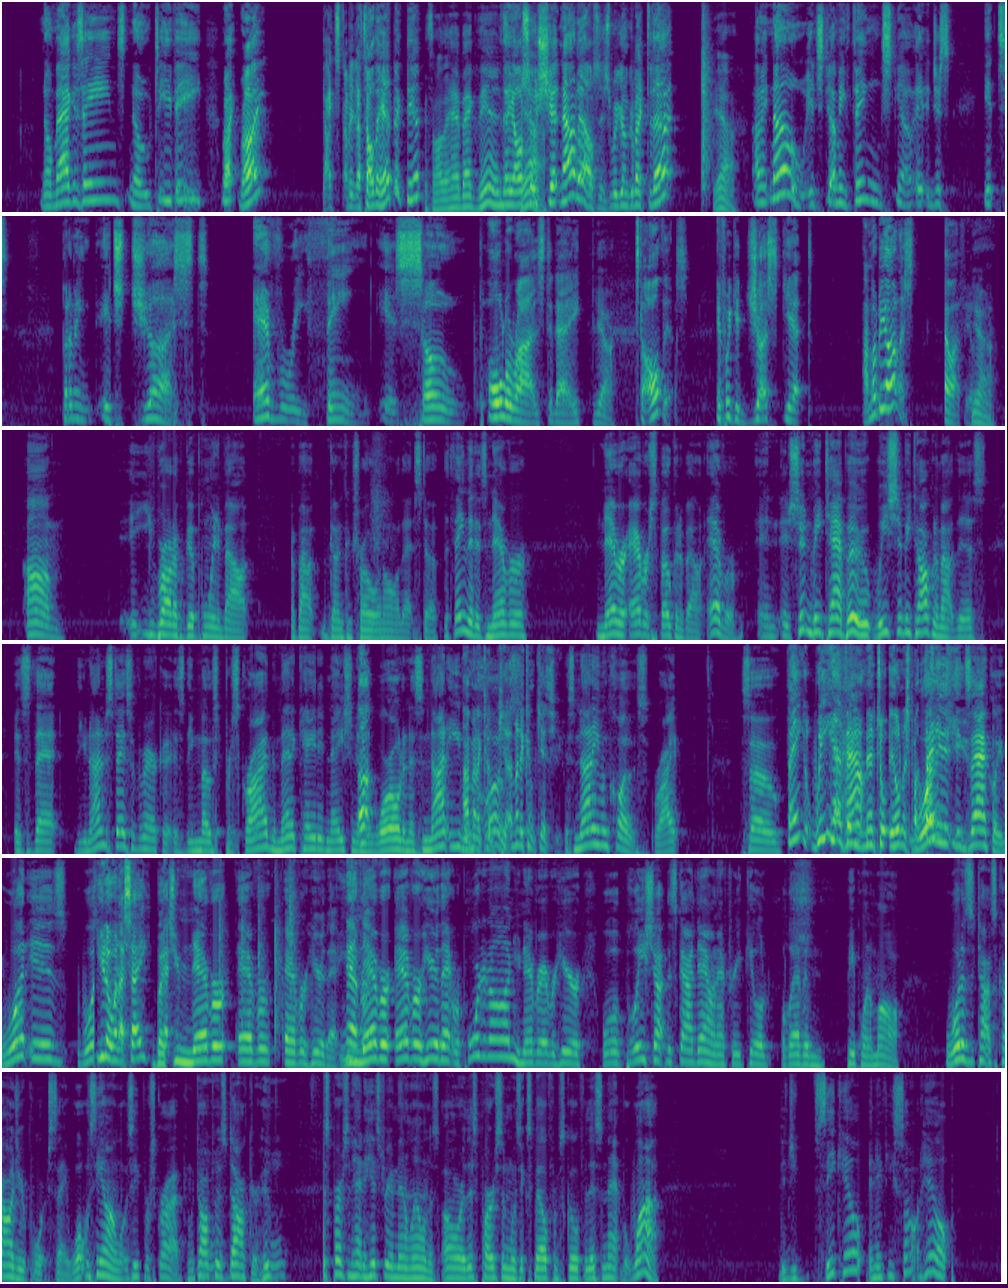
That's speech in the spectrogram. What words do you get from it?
no magazines, no TV. Right, right. That's I mean that's all they had back then. That's all they had back then. They also yeah. shit in outhouses. We're gonna go back to that. Yeah. I mean, no, it's I mean things, you know, it just it's but I mean, it's just everything is so polarized today Yeah. to all this. If we could just get I'm going to be honest, how I feel. Yeah. Um, you brought up a good point about about gun control and all of that stuff. The thing that is never, never ever spoken about ever, and it shouldn't be taboo. We should be talking about this. Is that the United States of America is the most prescribed medicated nation in Uh, the world, and it's not even. I'm come close. ki- I'm to come kiss you. It's not even close, right? So Thank you. We have how- a mental illness problem. what Thank is you. exactly what is what You know what I say? But you never, ever, ever hear that. You Never. never, ever hear that reported on. You never, ever hear, well, police shot this guy down after he killed 11 people in a mall. What does the toxicology report say? What was he on? What was he prescribed? Can we talk to his mm-hmm. doctor? Who? Mm-hmm. This person had a history of mental illness. Oh, or this person was expelled from school for this and that. But why? Did you seek help? And if you sought help,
